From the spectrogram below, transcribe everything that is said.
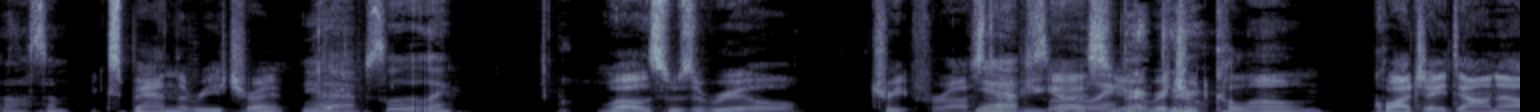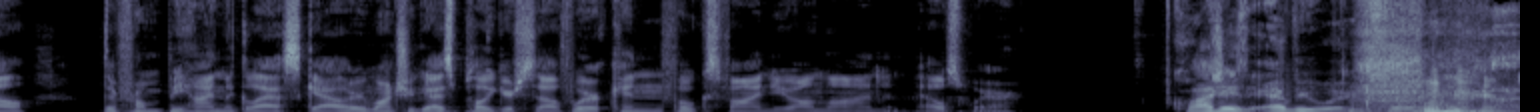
Awesome. Expand the reach, right? Yeah, Yeah. absolutely. Well, this was a real treat for us to Yeah, have you guys here. Thank Richard you. Colón, Quajay Donnell. They're from Behind the Glass Gallery. Why don't you guys plug yourself? Where can folks find you online and elsewhere? Quajay is everywhere. So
